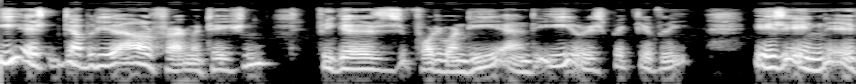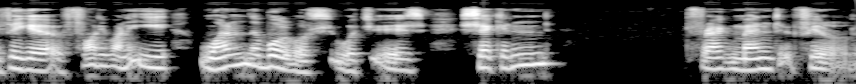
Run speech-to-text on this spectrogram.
ESWL fragmentation figures 41D and E respectively, is in eh, figure 41E1 the bulbous, which is second fragment filled.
